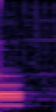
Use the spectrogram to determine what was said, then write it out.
you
